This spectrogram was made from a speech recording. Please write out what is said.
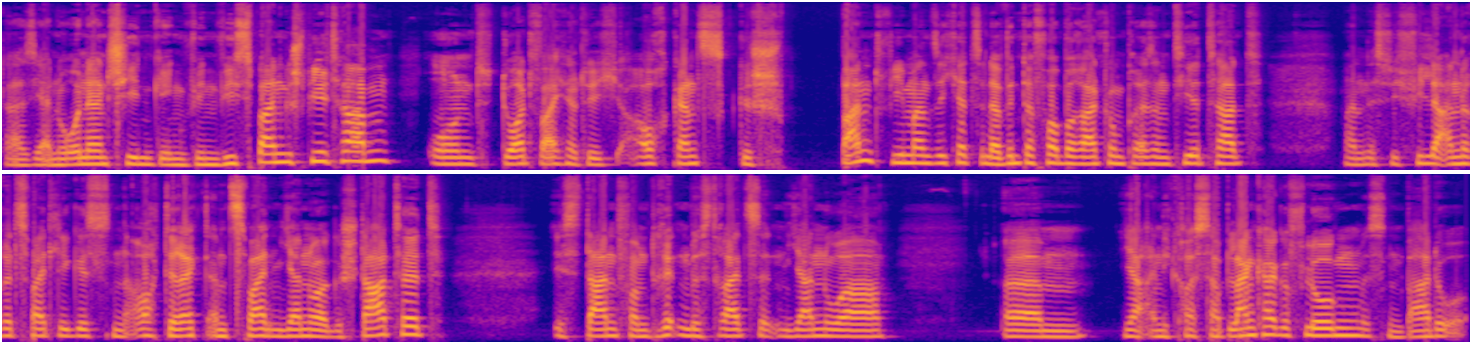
da sie ja nur unentschieden gegen Wien Wiesbaden gespielt haben. Und dort war ich natürlich auch ganz gespannt, wie man sich jetzt in der Wintervorbereitung präsentiert hat. Man ist wie viele andere Zweitligisten auch direkt am 2. Januar gestartet, ist dann vom 3. bis 13. Januar ähm, ja, an die Costa Blanca geflogen, ist ein Bade,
